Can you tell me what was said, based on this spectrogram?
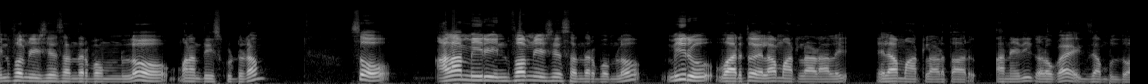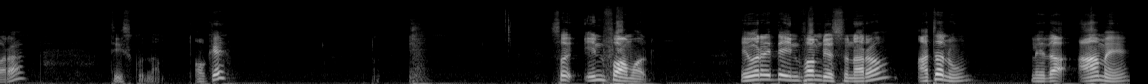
ఇన్ఫార్మ్ చేసే సందర్భంలో మనం తీసుకుంటున్నాం. సో అలా మీరు ఇన్ఫార్మ్ చేసే సందర్భంలో మీరు వారితో ఎలా మాట్లాడాలి ఎలా మాట్లాడతారు అనేది ఇక్కడ ఒక ఎగ్జాంపుల్ ద్వారా తీసుకుందాం. ఓకే? So informer. ఎవరైతే ఇన్ఫార్మ్ చేస్తున్నారో అతను లేదా ఆమె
